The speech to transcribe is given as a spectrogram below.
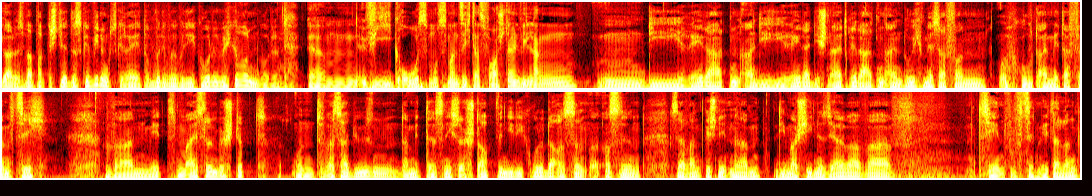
Ja, das war praktisch das Gewinnungsgerät, wo die, wo die Kohle durchgewonnen wurde. Ähm, wie groß muss man sich das vorstellen? Wie lang die Räder hatten, die, die Räder, die Schneidräder hatten einen Durchmesser von oh, gut 1,50 Meter, waren mit Meißeln bestückt und Wasserdüsen, damit das nicht so staubt, wenn die die Kohle da aus, aus, den, aus der Wand geschnitten haben. Die Maschine selber war 10, 15 Meter lang.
